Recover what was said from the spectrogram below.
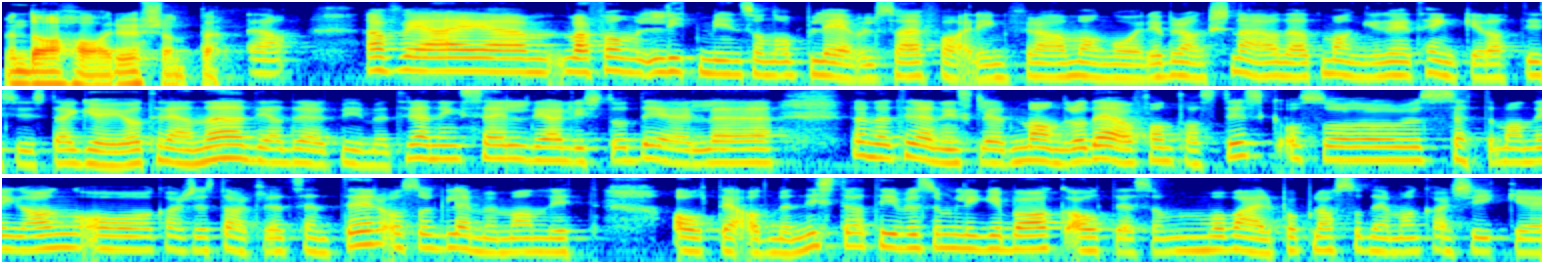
Men da har du skjønt det. Ja, ja for jeg, eh, hvert fall litt min sånn opplevelse og erfaring fra mange år i bransjen er jo det at mange tenker at de syns det er gøy å trene. De har drevet mye med trening selv, de har lyst til å dele denne treningsgleden med andre, og det er jo fantastisk. Og så setter man i gang og kanskje starter et senter, og så glemmer man litt alt det administrative som ligger bak, alt det som må være på plass, og det man kanskje ikke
